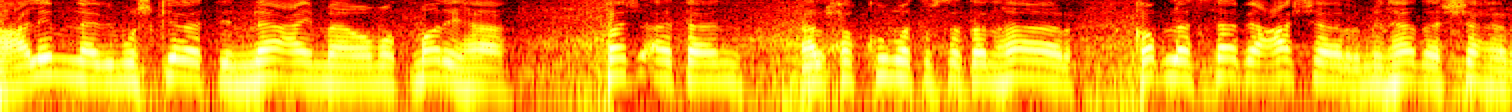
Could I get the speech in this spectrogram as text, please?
علمنا بمشكلة ناعمة ومطمرها فجأة الحكومة ستنهار قبل السابع عشر من هذا الشهر.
